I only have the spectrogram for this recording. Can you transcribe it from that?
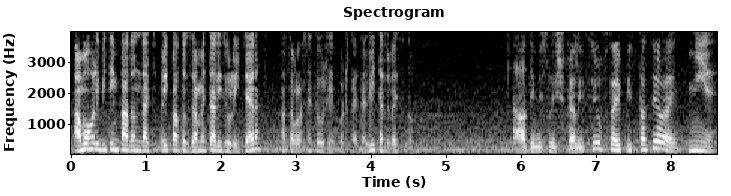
A mohli by tým pádom dať príplatok za metalizu liter, a to vlastne to už je, počkaj, tak liter 200. Ale ty myslíš Feliciu v tej pistaciovej? Nie.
